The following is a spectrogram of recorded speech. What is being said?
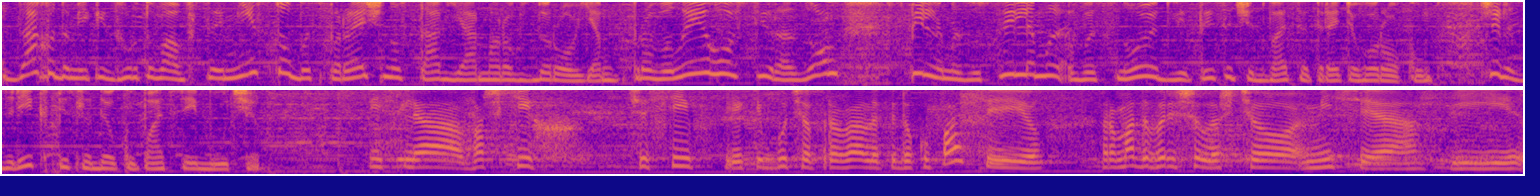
Заходом, який згуртував все місто, безперечно став ярмарок здоров'я. Провели його всі разом спільними зусиллями весною 2023 року, через рік після деокупації Бучі. Після важких часів, які Буча привели під окупацією, Громада вирішила, що місія її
